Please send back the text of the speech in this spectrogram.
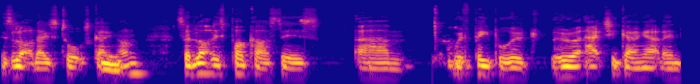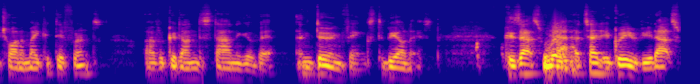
There's a lot of those talks going Mm. on. So a lot of this podcast is um, with people who who are actually going out there and trying to make a difference, have a good understanding of it, and doing things. To be honest, because that's what Yeah. I totally agree with you. That's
